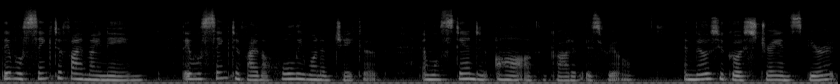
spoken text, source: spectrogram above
they will sanctify my name, they will sanctify the Holy One of Jacob, and will stand in awe of the God of Israel and those who go astray in spirit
